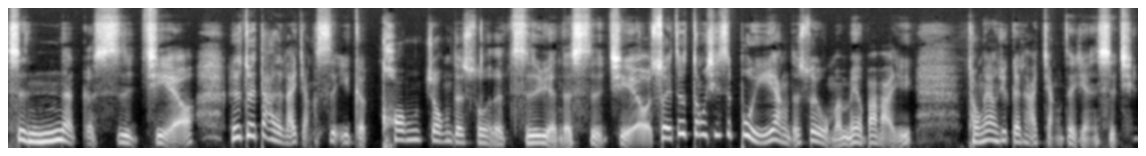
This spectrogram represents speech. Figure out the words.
是那个世界哦。可是对大人来讲，是一个空中的所有的资源的世界哦。所以这个东西是不一样的，所以我们没有办法去同样去跟他讲这件事情。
